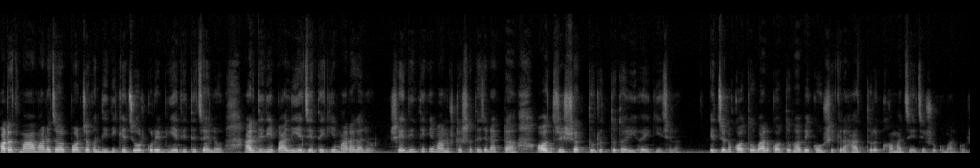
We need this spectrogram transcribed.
হঠাৎ মা মারা যাওয়ার পর যখন দিদিকে জোর করে বিয়ে দিতে চাইলো আর দিদি পালিয়ে যেতে গিয়ে মারা গেল, সেদিন থেকে মানুষটার সাথে যেন একটা অদৃশ্য এক দূরত্ব তৈরি হয়ে গিয়েছিল। এর জন্য কতবার কতভাবে কৌশিকের হাত ধরে ক্ষমা চেয়েছে সুকুমার ঘোষ।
